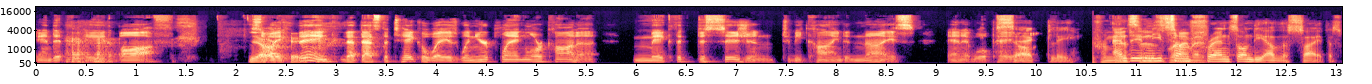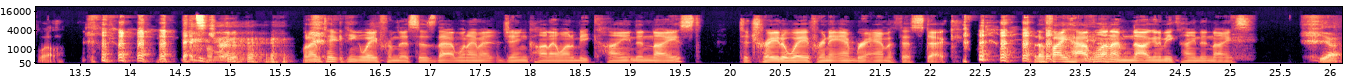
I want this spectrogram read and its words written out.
and it paid off. Yeah, so okay. I think that that's the takeaway: is when you're playing Lorcana, make the decision to be kind and nice and it will pay exactly. From and you need some friends on the other side as well. That's true. What i'm taking away from this is that when i'm at gen con i want to be kind and nice to trade away for an amber amethyst deck. But if i have yeah. one i'm not going to be kind and nice. Yeah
